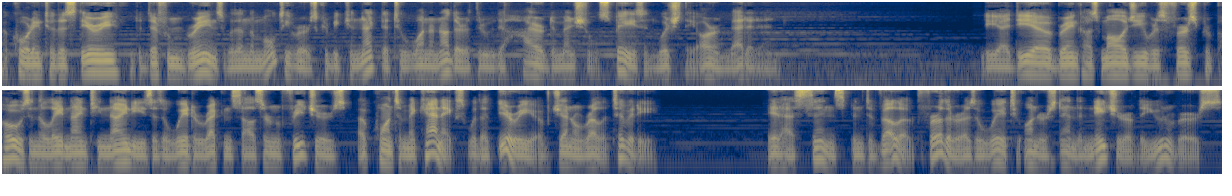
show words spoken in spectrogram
According to this theory, the different branes within the multiverse could be connected to one another through the higher dimensional space in which they are embedded in. The idea of brane cosmology was first proposed in the late 1990s as a way to reconcile certain features of quantum mechanics with a theory of general relativity. It has since been developed further as a way to understand the nature of the universe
